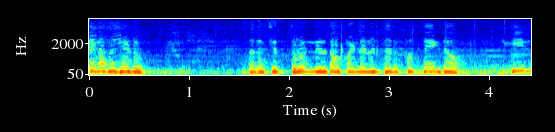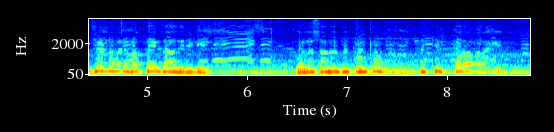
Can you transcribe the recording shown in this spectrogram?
शेडू चेंडू सलक्षित दोन निर्धाव पडल्यानंतर फक्त एक धाव तीन चेंडूमध्ये फक्त एक धाव दिलेली गोलंदाजाचं कौतुक नक्कीच करावं लागेल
